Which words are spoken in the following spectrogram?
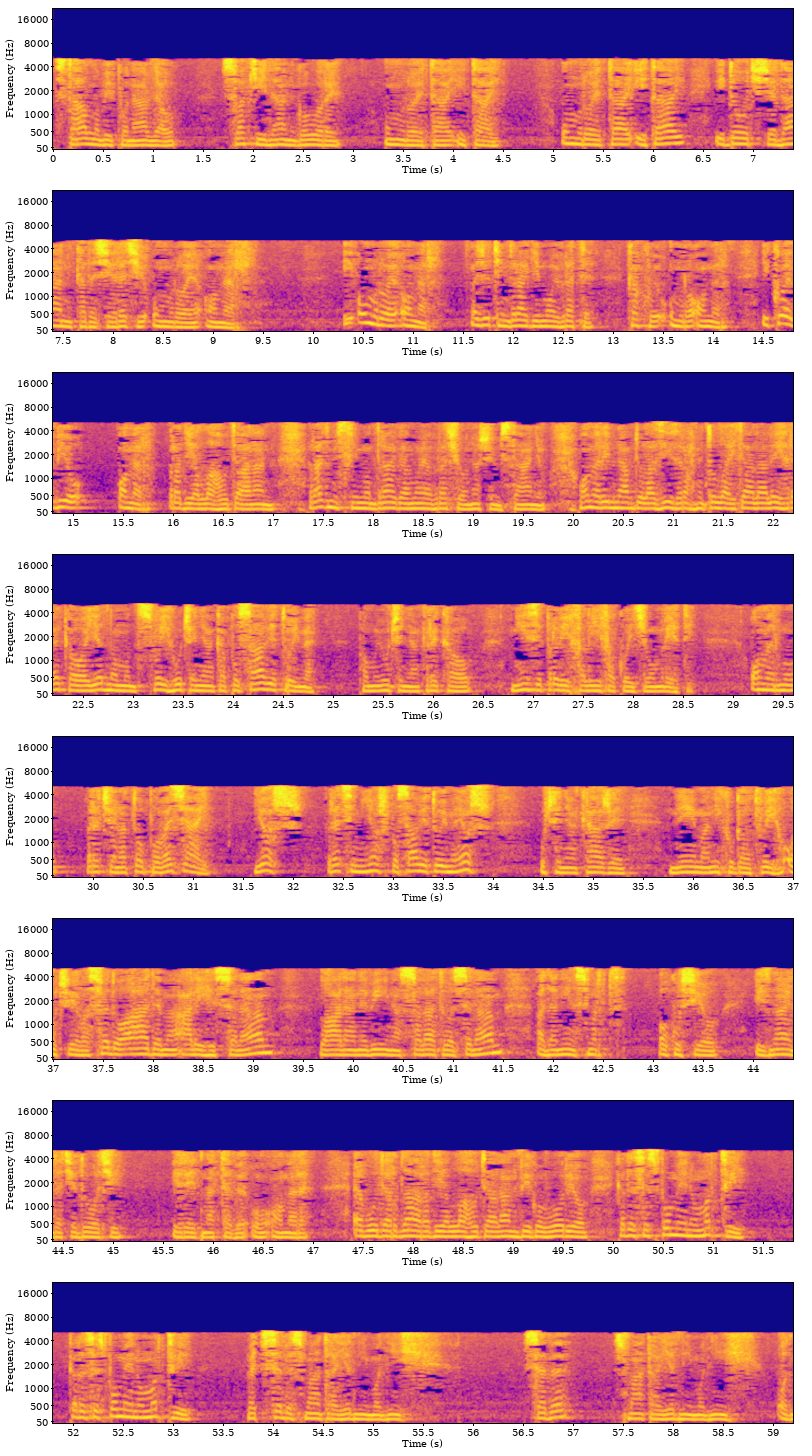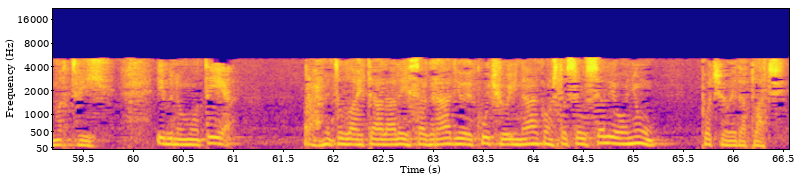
stalno bi ponavljao svaki dan govore umro je taj i taj umro je taj i taj i doći će dan kada će reći umro je Omer. I umro je Omer. Međutim dragi moj vrate kako je umro Omer i ko je bio Omer radijallahu ta'ala razmislimo draga moja braća o našem stanju. Omer ibn Abdulaziz rahmetullahi ta'ala alaih rekao je jednom od svojih učenjaka posavjetuj me. Pa mu je učenjak rekao nisi prvi halifa koji će umrijeti. Omer mu reče na to povećaj još reci mi još posavjetuj me još. Učenjak kaže nema nikoga od tvojih očeva sve do Adema alaihi salam wa ala nebina salatu wasalam a da nije smrt okusio i znaje da će doći i red na tebe o Omere. Ebu Darda radijallahu ta'ala bi govorio kada se spomenu mrtvi kada se spomenu mrtvi već sebe smatra jednim od njih. Sebe smatra jednim od njih od mrtvih. Ibn Mutija rahmetullahi ta'ala ali sagradio je kuću i nakon što se uselio u nju počeo je da plače.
